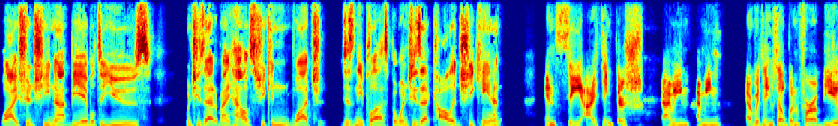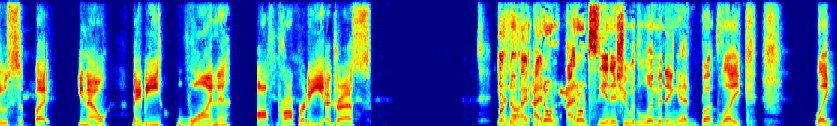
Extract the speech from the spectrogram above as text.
why should she not be able to use when she's at my house she can watch disney plus but when she's at college she can't And see, I think there's. I mean, I mean, everything's open for abuse, but you know, maybe one off-property address. Yeah no I. I don't i don't see an issue with limiting it but like like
